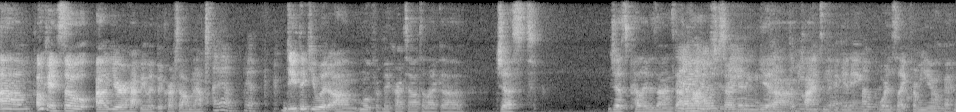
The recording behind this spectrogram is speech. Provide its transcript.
Um, okay, so uh, you're happy with Big Cartel now? I am. Yeah. Do you think you would um, move from Big Cartel to like uh, just just Pele Designs? Yeah, my Yeah, own you start domain. getting Yeah, yeah, clients in the yeah, beginning, I would. whereas like from you Okay. walking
